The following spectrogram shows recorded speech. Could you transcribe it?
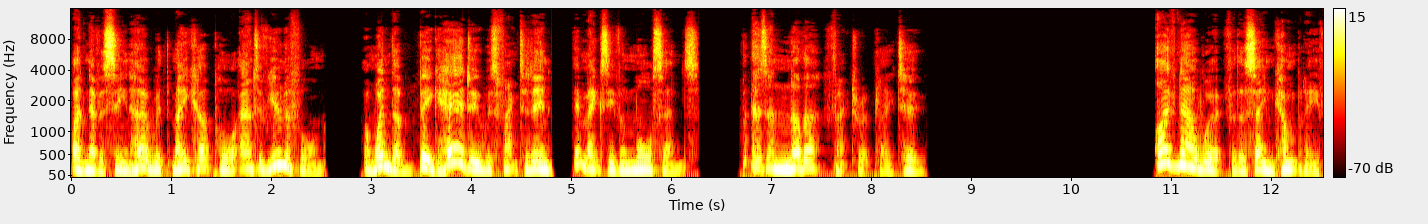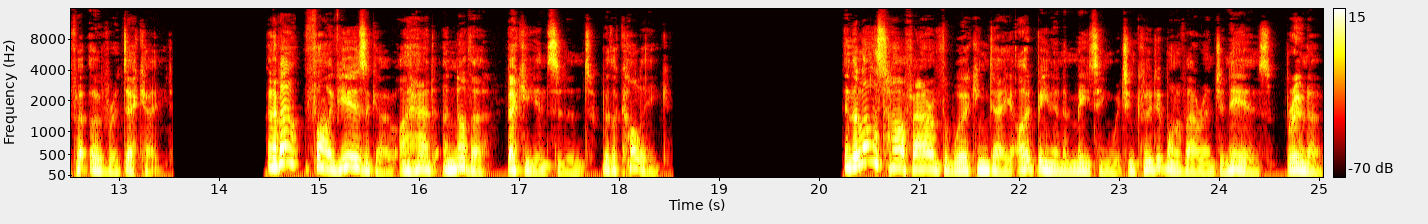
I'd never seen her with makeup or out of uniform, and when the big hairdo was factored in, it makes even more sense. But there's another factor at play too. I've now worked for the same company for over a decade. And about five years ago, I had another Becky incident with a colleague. In the last half hour of the working day, I'd been in a meeting which included one of our engineers, Bruno.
